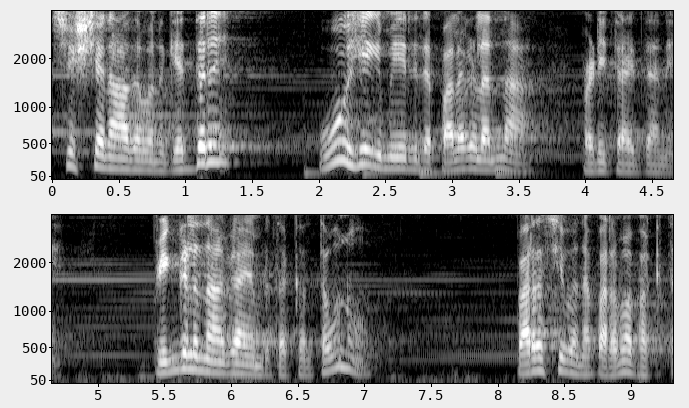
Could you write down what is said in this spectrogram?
ಶಿಷ್ಯನಾದವನು ಗೆದ್ದರೆ ಊಹೆಗೆ ಮೀರಿದ ಫಲಗಳನ್ನು ಪಡಿತಾ ಇದ್ದಾನೆ. ಪಿಂಗಳನಾಗ ಎಂಬತಕ್ಕಂಥವನು ಪರಶಿವನ ಪರಮಭಕ್ತ,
